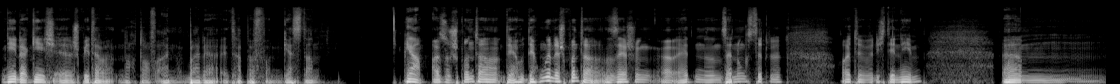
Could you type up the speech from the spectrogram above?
nee, da gehe ich äh, später noch drauf ein, bei der Etappe von gestern. Ja, also Sprinter, der, der Hunger der Sprinter, sehr schön, äh, hätten einen Sendungstitel, heute würde ich den nehmen. Ähm,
